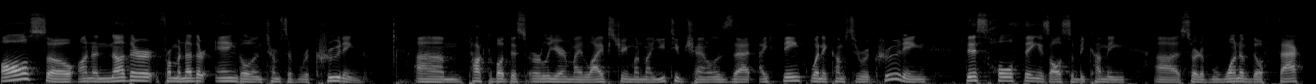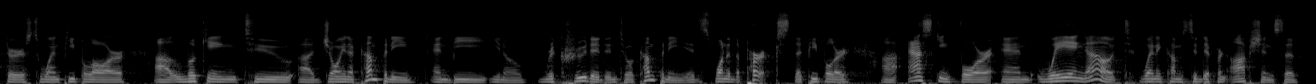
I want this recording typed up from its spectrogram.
Also on another from another angle in terms of recruiting um, talked about this earlier in my live stream on my YouTube channel, is that I think when it comes to recruiting, this whole thing is also becoming uh, sort of one of the factors when people are uh, looking to uh, join a company and be, you know, recruited into a company. It's one of the perks that people are uh, asking for and weighing out when it comes to different options of,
